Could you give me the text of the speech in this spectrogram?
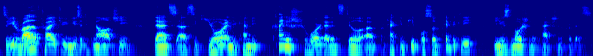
So you'd rather try to use a technology that's uh, secure and you can be kind of sure that it's still uh, protecting people. So typically you use motion detection for this.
